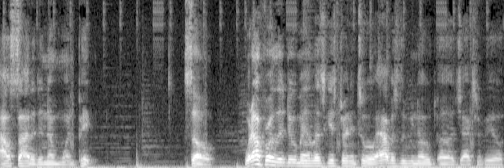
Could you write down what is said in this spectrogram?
outside of the number one pick. So, without further ado, man, let's get straight into it. Obviously, we know uh, Jacksonville.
